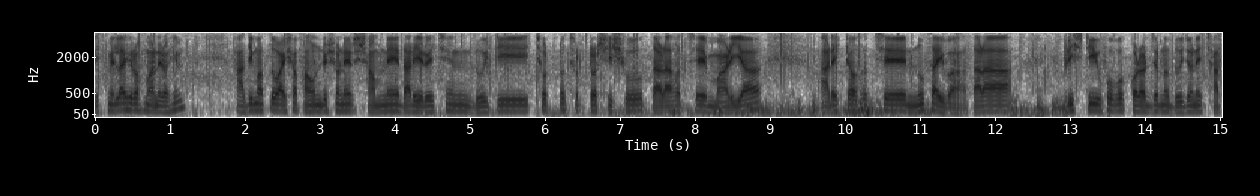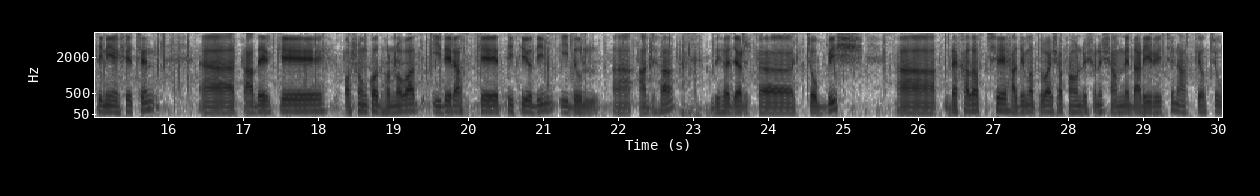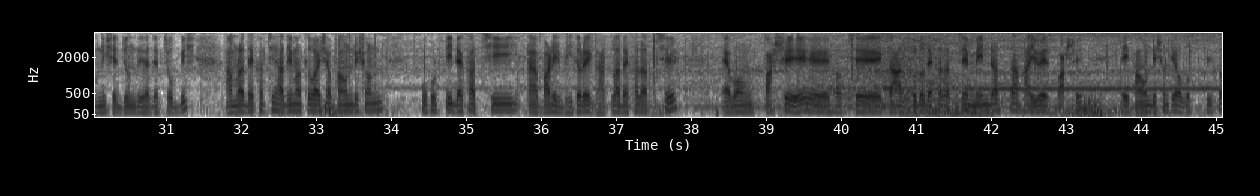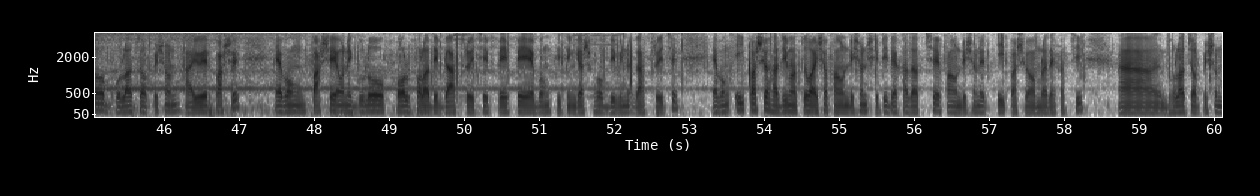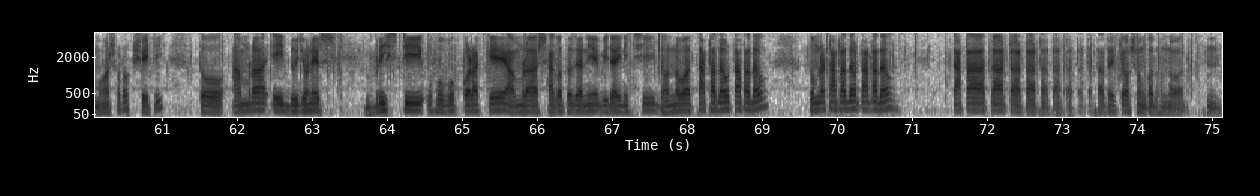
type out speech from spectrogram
বিসমিল্লাহ রহমান রহিম। হাজি মাতলু আয়শা ফাউন্ডেশনের সামনে দাঁড়িয়ে রয়েছেন দুইটি ছোট্ট ছোট্ট শিশু। তারা হচ্ছে মারিয়া, আরেকটা হচ্ছে নুসাইবা। তারা বৃষ্টি উপভোগ করার জন্য দুইজনে ছাতি নিয়ে এসেছেন। তাদেরকে অসংখ্য ধন্যবাদ। ঈদের আজকে তৃতীয় দিন, ঈদুল আজহা দুই হাজার চব্বিশ। দেখা যাচ্ছে হাজিমাতুল আয়সা ফাউন্ডেশনের সামনে দাঁড়িয়ে রয়েছেন। আজকে হচ্ছে উনিশে জুন দুই হাজার চব্বিশ। আমরা দেখাচ্ছি হাজিমাতুল আয়সা ফাউন্ডেশন পুকুরটি দেখাচ্ছি বাড়ির ভিতরে ঘাটলা দেখা যাচ্ছে। এবং পাশে হচ্ছে গাছগুলো দেখা যাচ্ছে মেন রাস্তা হাইওয়ের পাশে। এই ফাউন্ডেশনটি অবস্থিত ভোলা চরপেশন হাইওয়ের পাশে এবং পাশে অনেকগুলো ফল ফলাদির গাছ রয়েছে, পেঁপে এবং সিসিঙ্গা সহ বিভিন্ন গাছ রয়েছে এবং এই পাশে হাজি মাতলু আয়সা ফাউন্ডেশন, সেটি দেখা যাচ্ছে। ফাউন্ডেশনের এই পাশেও আমরা দেখাচ্ছি ভোলা চরপেশন মহাসড়ক, সেটি। তো আমরা এই দুজনের বৃষ্টি উপভোগ করাকে আমরা স্বাগত জানিয়ে বিদায় নিচ্ছি। ধন্যবাদ। টাটা দাও টাটা দাও। তোমরা টাটা দাও টাটা দাও। Tata tata tata tata tata তাদেরকে অসংখ্য ধন্যবাদ। হুম।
